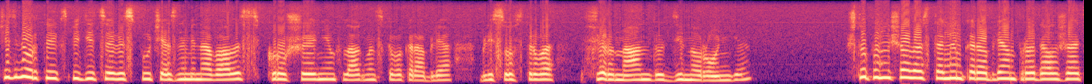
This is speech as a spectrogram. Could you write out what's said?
Четвертая экспедиция Веспуччи ознаменовалась крушением флагманского корабля близ острова Фернандо ди Норонья, что помешало остальным кораблям продолжать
